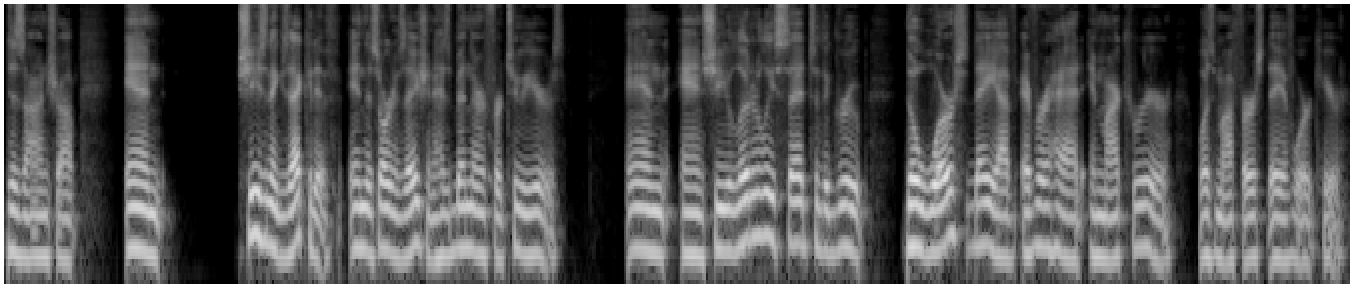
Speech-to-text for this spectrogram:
design shop, and she's an executive in this organization. Has been there for two years, and and she literally said to the group, "The worst day I've ever had in my career was my first day of work here."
